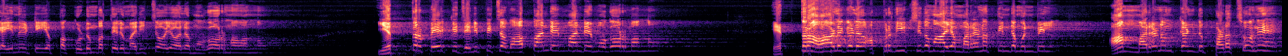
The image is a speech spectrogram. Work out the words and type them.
കൈനീട്ടിയപ്പോ കുടുംബത്തിൽ മരിച്ചോയോ അല്ല മുഖോർമ്മ വന്നു? എത്ര പേർക്ക് ജനിപ്പിച്ച വാപ്പാന്റെ ഉമ്മാന്റെ മുഖോർമ്മ വന്നു? എത്ര ആളുകൾ അപ്രതീക്ഷിതമായ മരണത്തിന്റെ മുൻപിൽ ആ മരണം കണ്ട് പടച്ചോനെ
